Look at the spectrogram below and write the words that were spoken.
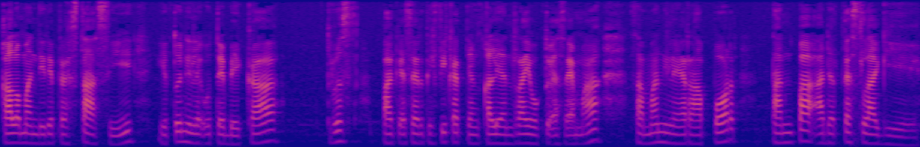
Kalau mandiri prestasi itu nilai UTBK terus pakai sertifikat yang kalian raih waktu SMA sama nilai rapor tanpa ada tes lagi.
